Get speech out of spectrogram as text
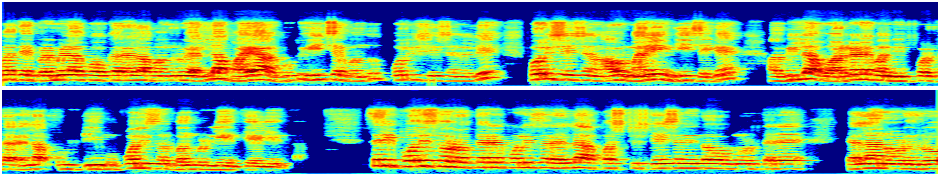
ಮತ್ತೆ ಪ್ರಮೀಳಾ ಕೋಕರ್ ಎಲ್ಲ ಬಂದ್ರು, ಎಲ್ಲ ಭಯ ಆಗ್ಬಿಟ್ಟು ಈಚೆ ಬಂದು ಪೊಲೀಸ್ ಸ್ಟೇಷನ್ ಅಲ್ಲಿ ಪೊಲೀಸ್ ಸ್ಟೇಷನ್ ಅವ್ರ ಮನೆಯಿಂದ ಈಚೆಗೆ, ಅವಿಲ್ಲ ವಿಲ್ಲ ಹೊರಗಡೆ ಬಂದು ನಿಂತ್ಕೊಡ್ತಾರೆ ಎಲ್ಲ ಫುಲ್ ಟೀಮ್ ಪೊಲೀಸರು ಬಂದ್ಬಿಡ್ಲಿ ಅಂತ ಹೇಳಿ ಅಂತ. ಸರಿ ಪೊಲೀಸ್ನವ್ರು ಹೋಗ್ತಾರೆ ಪೊಲೀಸರು ಎಲ್ಲ ಫಸ್ಟ್ ಸ್ಟೇಷನ್ ಇಂದ ಹೋಗಿ ನೋಡ್ತಾರೆ, ಎಲ್ಲಾ ನೋಡಿದ್ರು,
